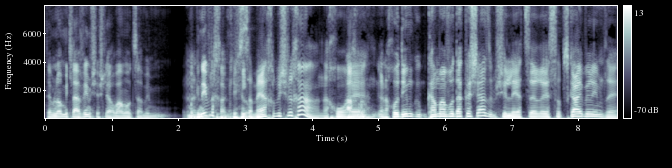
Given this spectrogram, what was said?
אתם לא מתלהבים שיש לי 400 סאבים. מגניב לך, כאילו. שמח בשבילך. אנחנו. אה, אנחנו יודעים כמה עבודה קשה זה בשביל לייצר סאבסקייברים, זה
